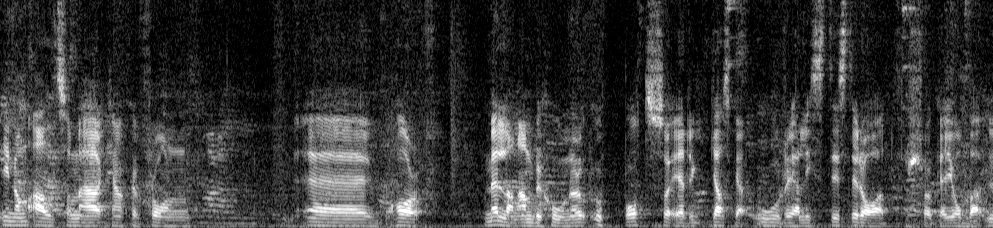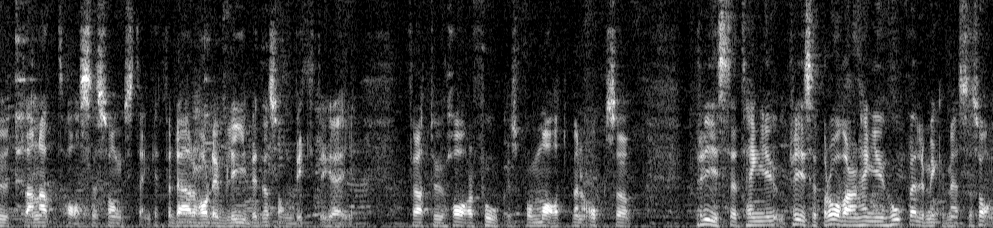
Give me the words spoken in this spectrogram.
inom allt som är kanske från eh, har mellanambitioner och uppåt så är det ganska orealistiskt idag att försöka jobba utan att ha säsongstänket. För där har det blivit en sån viktig grej. För att du har fokus på mat men också priset, hänger, priset på råvaran hänger ihop väldigt mycket med säsong.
